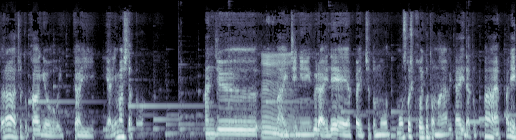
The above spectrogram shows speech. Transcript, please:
たら、ちょっと家業を一回やりましたと。30、まあ、1、2ぐらいで、やっぱりちょっともう、もう少しこういうことを学びたいだとか、やっぱり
